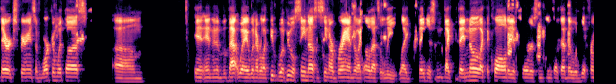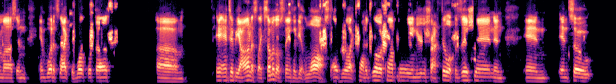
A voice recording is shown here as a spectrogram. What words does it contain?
their experience of working with us. Um, and, and that way, whenever like people when people seen us and seen our brand, they're like, "Oh, that's elite!" Like they just like they know like the quality of service and things like that they will get from us, and and what it's like to work with us. Um, and to be honest, like some of those things that get lost as you're like trying to grow a company and you're just trying to fill a position and and and so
